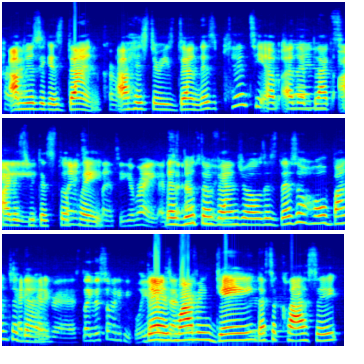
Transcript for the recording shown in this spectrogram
correct. our music is done, correct. our history is done. There's plenty of plenty. other black artists we could still plenty, play. Plenty, you're right. There's Luther Vandross. There's there's a whole bunch of Teddy them. Pendergrass. Like there's so many people. Yeah, there's exactly. Marvin Gaye. Mm-hmm. That's a classic.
